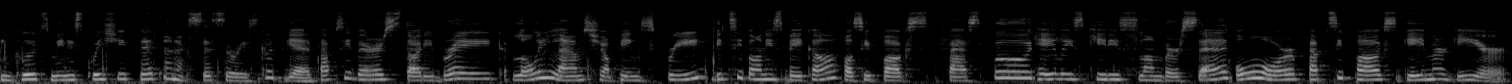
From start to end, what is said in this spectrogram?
Includes mini squishy pet and accessories. Could get Babsy Bear's study break, Lolly Lamb's shopping spree, Bitsy Bunny's bake off, Fuzzy Fox fast food, Kaylee's kitty slumber set, or Babsy Pug's gamer gear.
